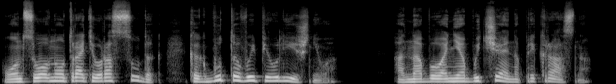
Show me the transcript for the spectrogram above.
Он словно утратил рассудок, как будто выпил лишнего. Она была необычайно прекрасна.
